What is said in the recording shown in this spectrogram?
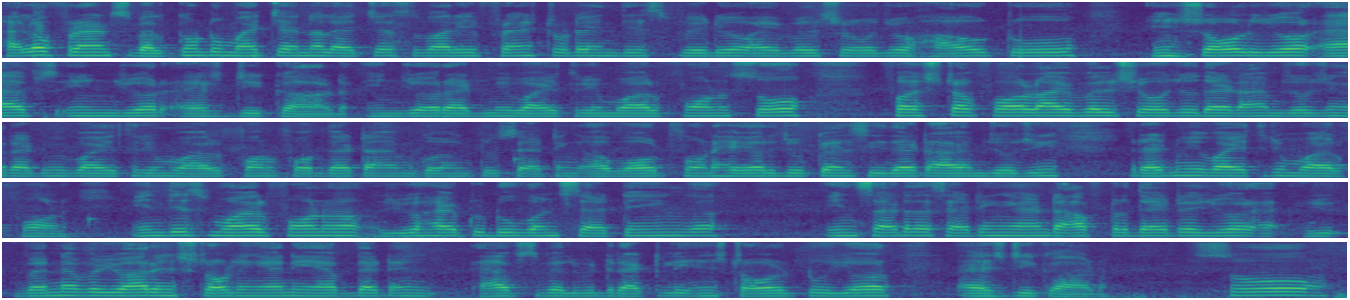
hello friends welcome to my channel HS Bari. friends today in this video i will show you how to install your apps in your sd card in your redmi y3 mobile phone. So first of all i will show you that i am using redmi y3 mobile phone. For that i am going to setting about phone. Here you can see that i am using redmi y3 mobile phone. In this mobile phone you have to do one setting inside the setting and after that uh, you are you, whenever you are installing any app that in, apps will be directly installed to your sd card. So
